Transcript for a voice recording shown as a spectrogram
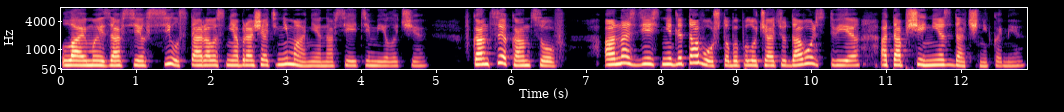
Лайма изо всех сил старалась не обращать внимания на все эти мелочи. В конце концов, она здесь не для того, чтобы получать удовольствие от общения с дачниками.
